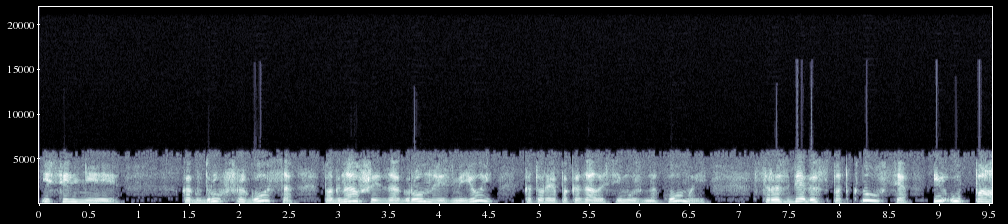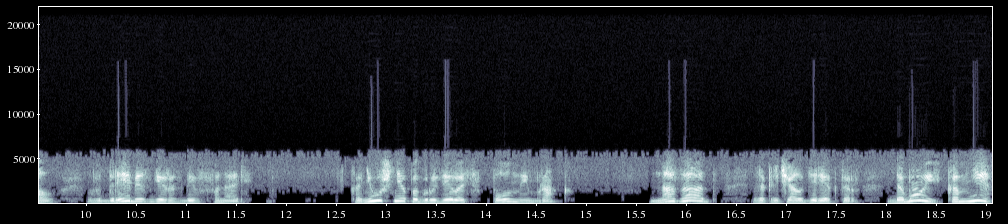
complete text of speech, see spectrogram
и сильнее, как вдруг Фрагоса, погнавшись за огромной змеей, которая показалась ему знакомой, с разбега споткнулся и упал, вдребезги разбив фонарь. Конюшня погрузилась в полный мрак. «Назад!» — закричал директор. «Добой, ко мне!»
